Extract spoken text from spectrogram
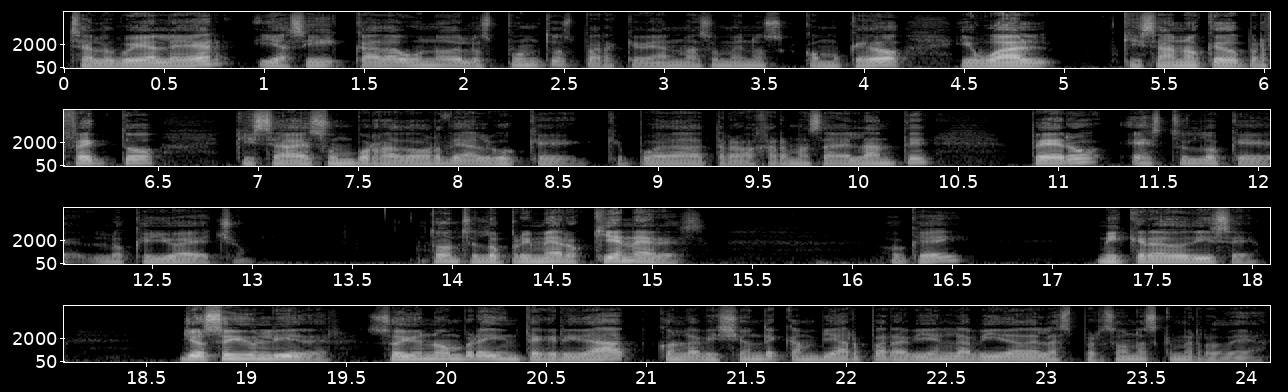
Se los voy a leer y así cada uno de los puntos para que vean más o menos cómo quedó. Igual, quizá no quedó perfecto, quizá es un borrador de algo que, que pueda trabajar más adelante pero esto es lo que, lo que yo he hecho. Entonces, lo primero, ¿quién eres? ¿Ok? Mi credo dice, yo soy un líder, soy un hombre de integridad con la visión de cambiar para bien la vida de las personas que me rodean.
